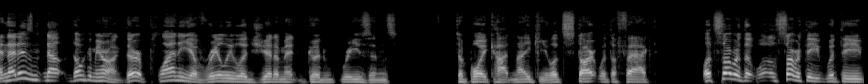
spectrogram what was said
And that isn't now, don't get me wrong, there are plenty of really legitimate good reasons to boycott Nike. Let's start with the fact, let's start with the let's start with the with the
